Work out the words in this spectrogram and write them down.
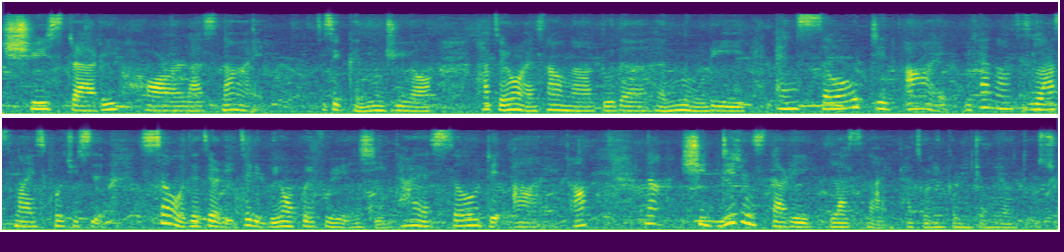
she studied hard last night. 这是肯定句哦。她昨天晚上呢读得很努力，and so did I。你看到这是 last night 过去式，so 在这里，这里不用恢复原形，它还 so did I。好，那 she didn't study last night，她昨天根本就没有读书，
